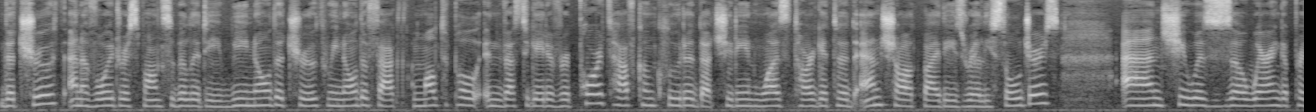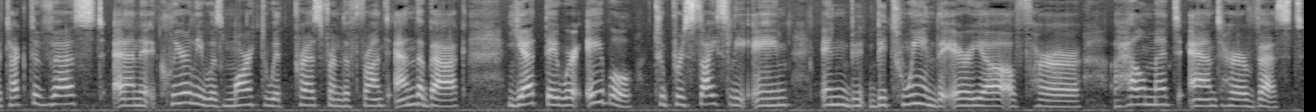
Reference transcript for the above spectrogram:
the truth and avoid responsibility. We know the truth, we know the fact. Multiple investigative reports have concluded that Shireen was targeted and shot by the Israeli soldiers and she was uh, wearing a protective vest and it clearly was marked with press from the front and the back yet they were able to precisely aim in b- between the area of her helmet and her vest.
